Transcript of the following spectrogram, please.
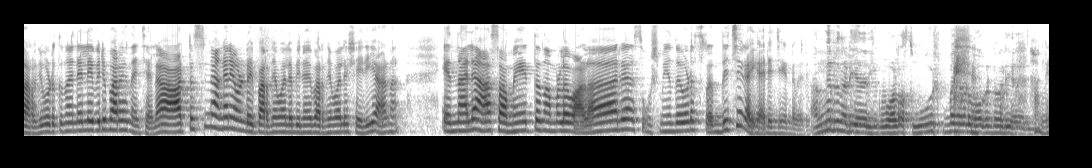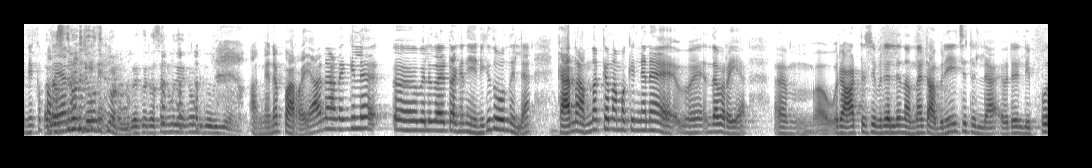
പറഞ്ഞു കൊടുക്കുന്നതന്നെയല്ലേ ഇവർ പറയുന്നത് ചില ആർട്ടിസ്റ്റിന് അങ്ങനെയുണ്ട്. ഈ പറഞ്ഞ പോലെ ബിനോയ് പറഞ്ഞ പോലെ ശരിയാണ്. എന്നാലും ആ സമയത്ത് നമ്മൾ വളരെ സൂക്ഷ്മതയോടെ ശ്രദ്ധിച്ച് കൈകാര്യം ചെയ്യേണ്ടി വരും. അങ്ങനെ നടിയായിരിക്കും. വളരെ സൂക്ഷ്മയോടെ നോക്കേണ്ട നടിയായിരിക്കും. അങ്ങനെയൊക്കെ ചോദിക്കുവാണ്. അങ്ങനെ പറയാനാണെങ്കിൽ വലുതായിട്ട് അങ്ങനെ എനിക്ക് തോന്നുന്നില്ല. കാരണം അന്നൊക്കെ നമുക്കിങ്ങനെ എന്താ പറയുക ഒരു ആർട്ടിസ്റ്റ് ഇവരെല്ലാം നന്നായിട്ട് അഭിനയിച്ചിട്ടില്ല. ഇവർ ലിപ്പ്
